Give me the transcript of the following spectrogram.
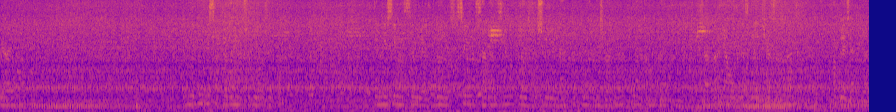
bir yerde. Yedi bir satabilirim şu plazada. त्यांनी सेमच ठेवले दोन सेमच साड्या सेमच ब्लाऊज बसवलेला आहे तर तुम्हाला कशा वाटलं तुम्हाला कमेंट करा सांगा या आवडल्यास लाईक शेअर सांगा आपल्या चॅनलला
